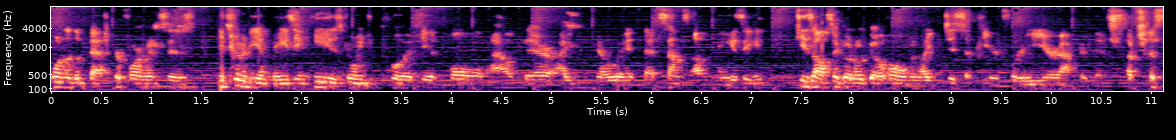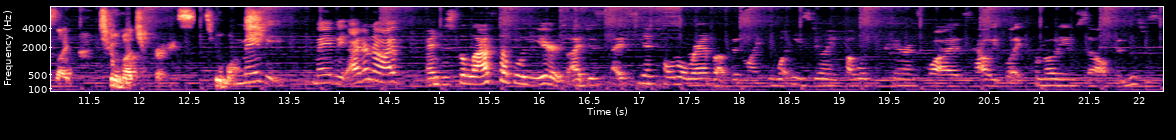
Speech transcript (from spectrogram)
one of the best performances. It's going to be amazing. He is going to put it all out there. I know it. That sounds amazing. He's also going to go home and like disappear for a year after this. Of just like too much praise. Too much. Maybe. Maybe I don't know. I've and just the last couple of years, I just I see a total ramp up in like what he's doing public appearance wise, how he's like promoting himself, and he's just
